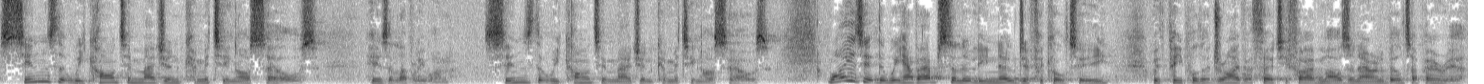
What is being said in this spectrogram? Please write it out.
Sins that we can't imagine committing ourselves. Here's a lovely one sins that we can't imagine committing ourselves. Why is it that we have absolutely no difficulty with people that drive at 35 miles an hour in a built up area?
